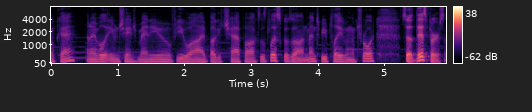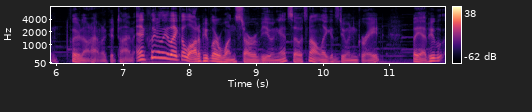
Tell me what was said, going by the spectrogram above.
Okay, unable to even change menu, UI, buggy chat boxes, list goes on. Meant to be played with controller. So this person clearly not having a good time, and clearly like a lot of people are one star reviewing it, so it's not like it's doing great. But yeah, people.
